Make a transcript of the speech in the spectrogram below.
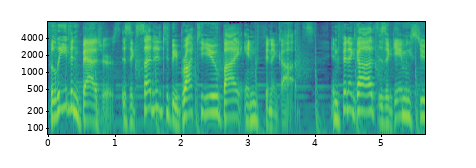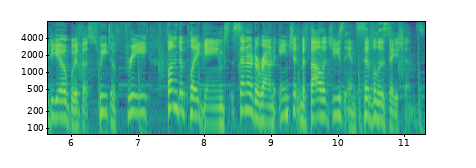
Bleav in Badgers is excited to be brought to you by Infinigods. Infinigods is a gaming studio with a suite of free, fun to play games centered around ancient mythologies and civilizations.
